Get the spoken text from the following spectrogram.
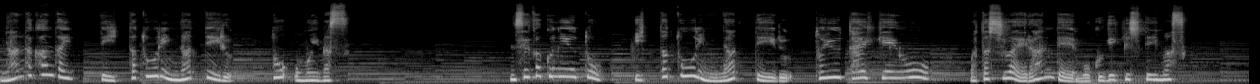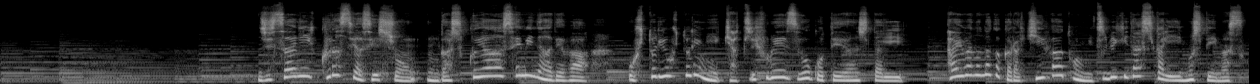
なんだかんだ言って言った通りになっていると思います。正確に言うと、言った通りになっているという体験を私は選んで目撃しています。実際にクラスやセッション、合宿やセミナーでは、お一人お一人にキャッチフレーズをご提案したり、対話の中からキーワードを導き出したりもしています。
